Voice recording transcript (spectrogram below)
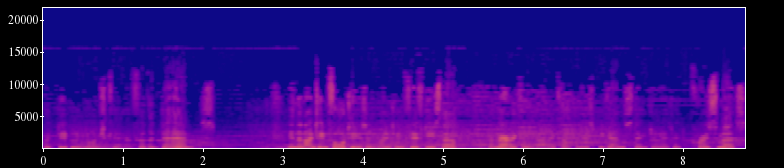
but didn't much care for the dance. In the 1940s and 1950s, though, American ballet companies began staging it at Christmas.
